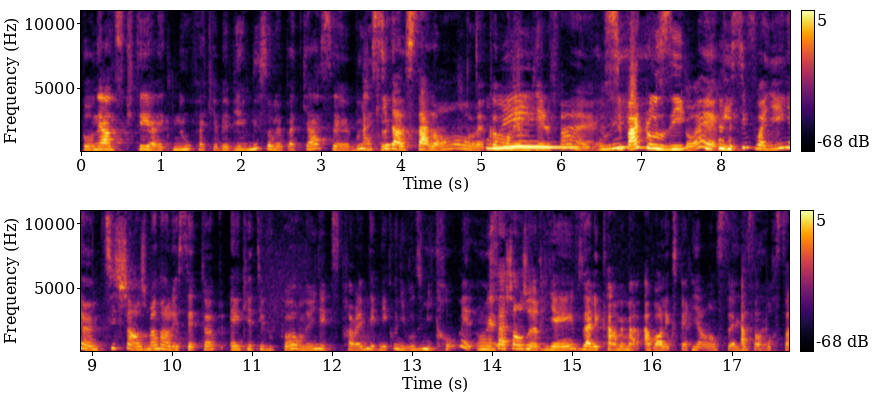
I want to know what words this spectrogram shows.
pour venir en discuter avec nous. Fait que, ben, bienvenue sur le podcast euh, Assis dans le salon, euh, comme Oui. on aime bien le faire. Super cosy. Ouais, et si vous voyez, il y a un petit changement dans le setup, inquiétez-vous pas, on a eu des petits problèmes techniques au niveau du micro, mais Ouais. ça change rien, vous allez quand même avoir l'expérience à Exact. 100%.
